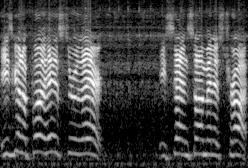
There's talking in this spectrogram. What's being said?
He's gonna put his through there. He's setting some in his truck.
